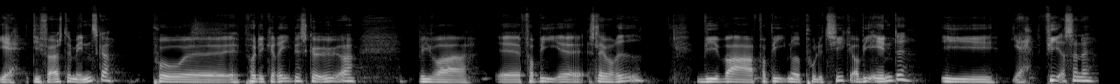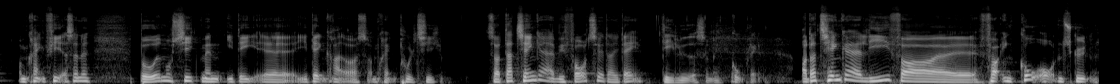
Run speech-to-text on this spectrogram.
ja, de første mennesker på, øh, på de karibiske øer. Vi var øh, forbi øh, slaveriet, vi var forbi noget politik, og vi endte i ja, 80'erne, omkring 80'erne, både musik, men i, det, øh, i den grad også omkring politik. Så der tænker jeg, at vi fortsætter i dag. Det lyder som en god plan. Og der tænker jeg lige for, øh, for en god ordens skyld,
